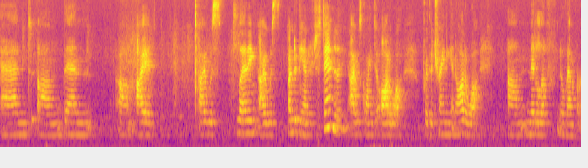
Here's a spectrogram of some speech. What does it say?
And um, then um, I had, I was planning. I was under the understanding I was going to Ottawa for the training in Ottawa, um, middle of November,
